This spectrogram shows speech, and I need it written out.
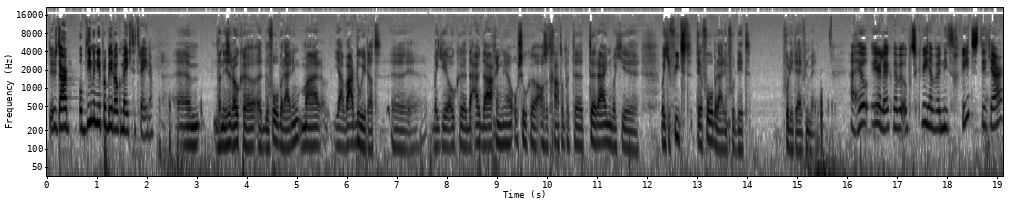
Dus daar, op die manier proberen we ook een beetje te trainen. Ehm, dan is er ook eh, de voorbereiding. Maar ja, waar doe je dat? Eh beetje je ook eh, de uitdaging eh, opzoeken als het gaat op het eh, terrein wat je, wat je fietst ter voorbereiding voor dit, voor dit evenement. Ja, heel eerlijk, we hebben op het circuit hebben we niet gefietst dit jaar.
